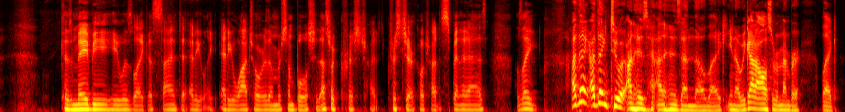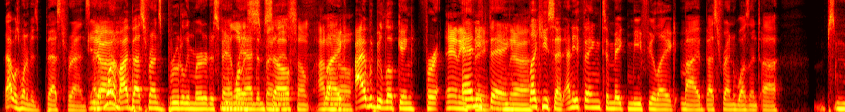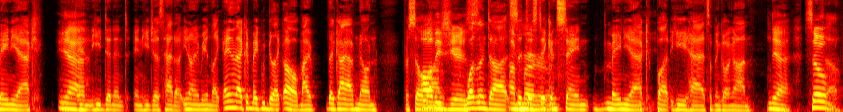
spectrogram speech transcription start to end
Because maybe he was like assigned to Eddie, like Eddie watch over them or some bullshit. That's what Chris tried. Chris Jericho tried to spin it as. I was like, I think I think too on his on his end though, like you know, we gotta also remember like that was one of his best friends. And if Yeah. one of my best friends brutally murdered his family and himself, some- I don't like know. I would be looking for Anything. anything. Yeah. Like he said, anything to make me feel like my best friend wasn't a maniac. Yeah. and he didn't, and he just had a, you know what I mean? Like anything that could make me be like, oh, my the guy I've known for so All long these years, wasn't a a sadistic, murderer. insane maniac, but he had something going on. yeah. So, So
